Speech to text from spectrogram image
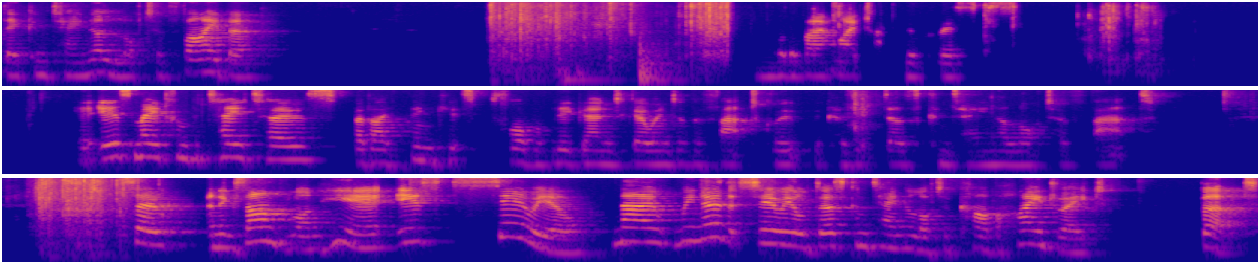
they contain a lot of fiber. What about my packet of crisps? It is made from potatoes, but I think it's probably going to go into the fat group because it does contain a lot of fat. So an example on here is cereal. Now, we know that cereal does contain a lot of carbohydrate, but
